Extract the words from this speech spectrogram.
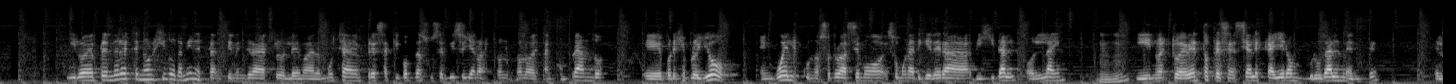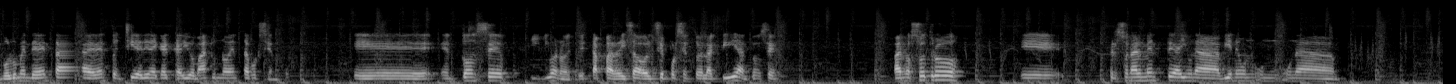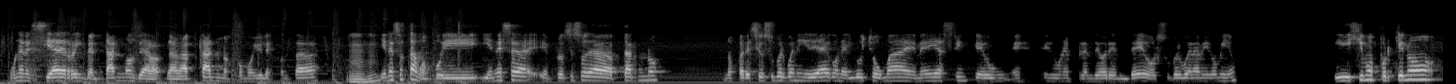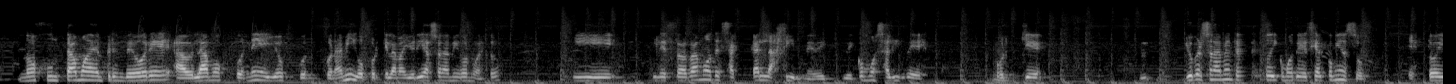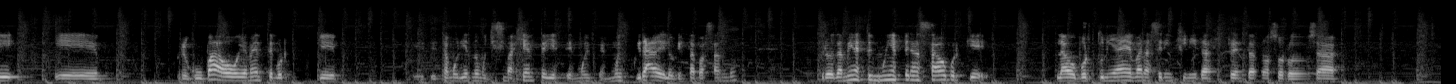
Y los emprendedores tecnológicos también están, tienen graves problemas. Muchas empresas que compran su servicio ya no, no, los están comprando. Eh, por ejemplo, yo, en Welcu, nosotros hacemos, somos una etiquetera digital online y nuestros eventos presenciales cayeron brutalmente. El volumen de venta de eventos en Chile tiene que haber caído más de un 90%. Eh, entonces, y, bueno, está paralizado el 100% de la actividad. Entonces, a nosotros, eh, personalmente, hay una, viene una, una necesidad de reinventarnos, de, adaptarnos, como yo les contaba. Y en eso estamos, pues, y, en ese proceso de adaptarnos, nos pareció súper buena idea con el Lucho Humada de MediaStream, que es un, es, un emprendedor en Endeavor, súper buen amigo mío. Y dijimos, ¿por qué no nos juntamos a emprendedores, hablamos con ellos, con, amigos, porque la mayoría son amigos nuestros, y, les tratamos de sacar la firme, de, cómo salir de esto. porque yo personalmente estoy, como te decía al comienzo, estoy eh, preocupado obviamente porque está muriendo muchísima gente y es muy, es muy grave lo que está pasando, pero también estoy muy esperanzado porque las oportunidades van a ser infinitas frente a nosotros. O sea,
